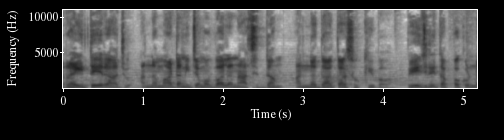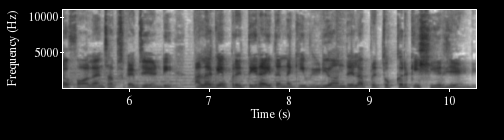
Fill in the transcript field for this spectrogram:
రైతే రాజు అన్న మాట నిజమవ్వాలని ఆశిద్దాం. అన్నదాత సుఖీభవ. పేజ్ని తప్పకుండా ఫాలో అండ్ సబ్స్క్రైబ్ చేయండి. అలాగే ప్రతి రైతన్నకి ఈ వీడియో అందేలా ప్రతి ఒక్కరికి షేర్ చేయండి.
